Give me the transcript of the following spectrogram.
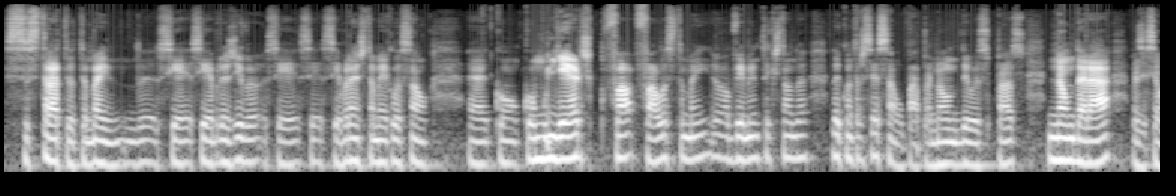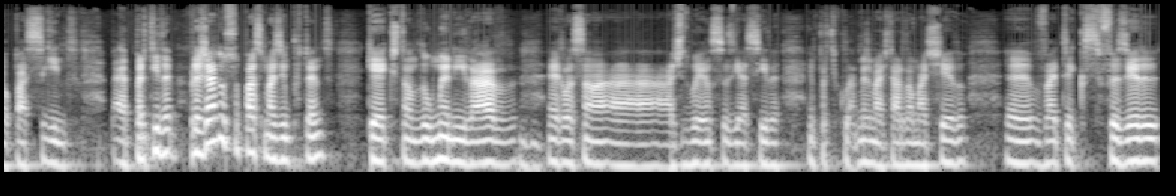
se se trata também, de, se, é, se, é abrangível, se, é, se, é- se abrange também a relação ah, com, com mulheres, fa- fala-se também, obviamente, da questão da, da contracepção. O Papa não deu esse passo, não dará, mas esse é o passo seguinte. A partir da, para já deu-se o passo mais importante, que é a questão da humanidade em relação a- a- às doenças e à SIDA em particular, mas mais tarde ou mais cedo ah, vai ter que se fazer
